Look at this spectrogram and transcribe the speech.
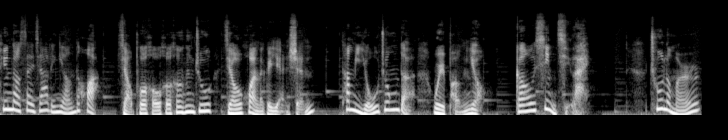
听到赛加羚羊的话，小泼猴和哼哼猪交换了个眼神，他们由衷的为朋友高兴起来。出了门，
